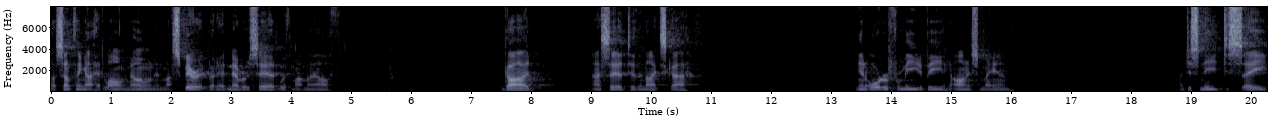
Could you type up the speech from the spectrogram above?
uh, something I had long known in my spirit but had never said with my mouth. God, I said to the night sky, in order for me to be an honest man, I just need to say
